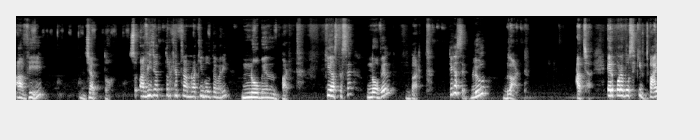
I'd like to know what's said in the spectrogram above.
আভিজাত্য। সো আভিজাত্যর ক্ষেত্রে আমরা কি বলতে পারি? নোবেল বার্থ কি আসতেছে? নোবেল বার্থ ঠিক আছে? ব্লু ব্লাড আচ্ছা এরপরে বলছে কি by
